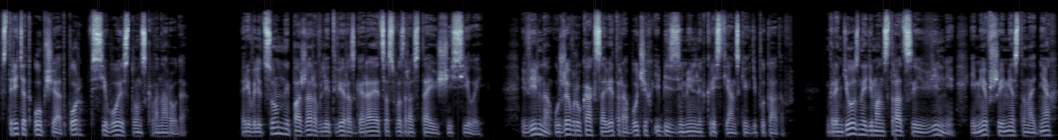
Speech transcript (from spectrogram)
встретят общий отпор всего эстонского народа. Революционный пожар в Литве разгорается с возрастающей силой. Вильна уже в руках Совета рабочих и безземельных крестьянских депутатов. Грандиозные демонстрации в Вильне, имевшие место на днях,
